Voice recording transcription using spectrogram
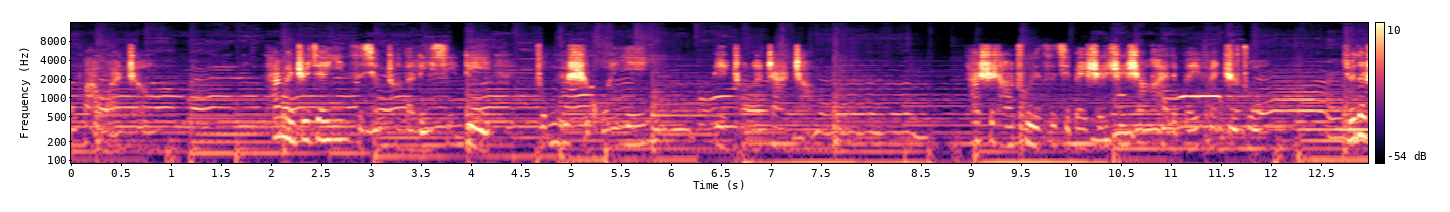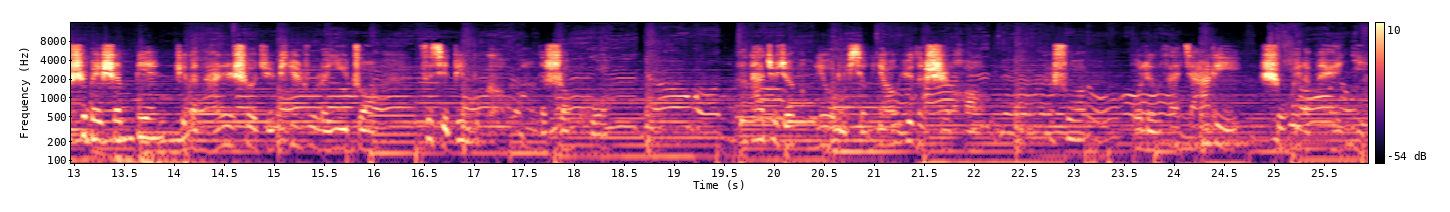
无法完成，他们之间因此形成的离心力，终于使婚姻变成了战场。她时常处于自己被深深伤害的悲愤之中，觉得是被身边这个男人设局骗入了一种自己并不渴望的生活。当她拒绝朋友旅行邀约的时候，他说：“我留在家里是为了陪你。”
